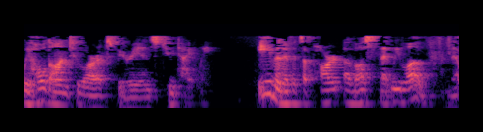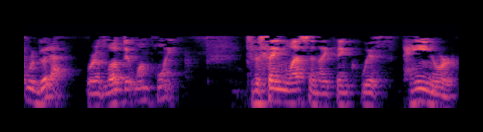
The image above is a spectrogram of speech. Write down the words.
we hold on to our experience too tightly. Even if it's a part of us that we love, that we're good at, or have loved at one point. To the same lesson, I think, with pain or,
